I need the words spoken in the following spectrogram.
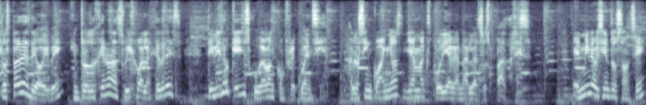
Los padres de Oibe introdujeron a su hijo al ajedrez, debido a que ellos jugaban con frecuencia. A los 5 años ya Max podía ganarle a sus padres. En 1911,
